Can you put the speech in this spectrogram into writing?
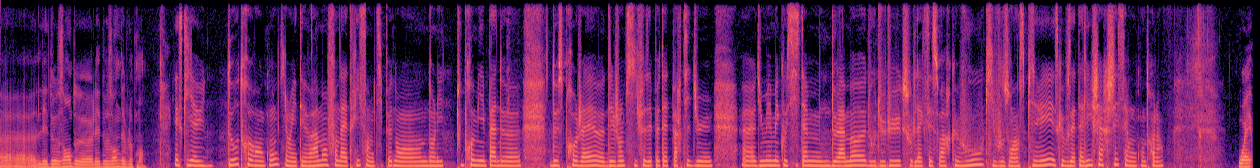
euh, les, deux ans de, les deux ans de développement. Est-ce qu'il y a eu d'autres rencontres qui ont été vraiment fondatrices un petit peu dans, dans les tout premiers pas de, de ce projet euh, Des gens qui faisaient peut-être partie du, euh, du même écosystème de la mode ou du luxe ou de l'accessoire que vous, qui vous ont inspiré? Est-ce que vous êtes allé chercher ces rencontres-là? Ouais,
